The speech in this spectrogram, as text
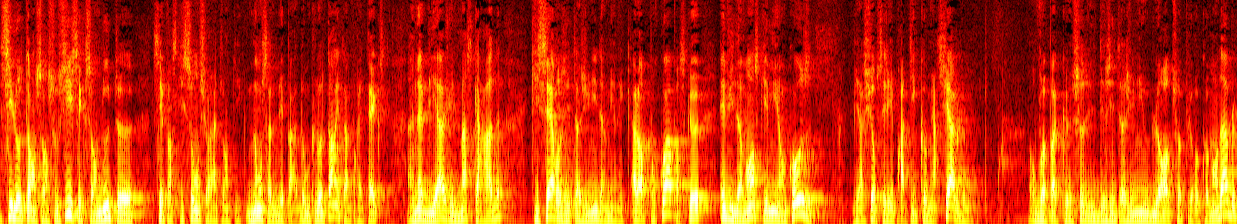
si l'OTAN s'en soucie, c'est que sans doute euh, c'est parce qu'ils sont sur l'Atlantique. Non, ça ne l'est pas. Donc l'OTAN est un prétexte, un habillage, une mascarade qui sert aux États-Unis d'Amérique. Alors pourquoi? Parce que, évidemment, ce qui est mis en cause, bien sûr, c'est les pratiques commerciales. Bon, on ne voit pas que ceux des États-Unis ou de l'Europe soient plus recommandables,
